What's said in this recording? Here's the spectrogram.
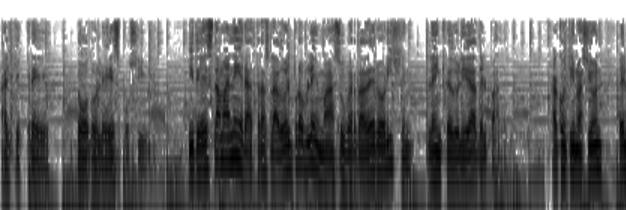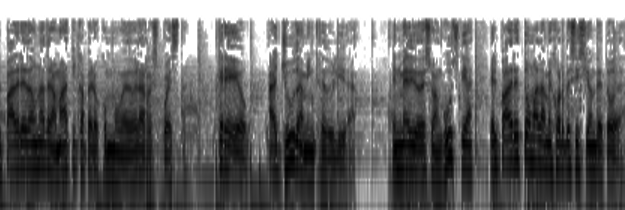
al que cree, todo le es posible. Y de esta manera trasladó el problema a su verdadero origen, la incredulidad del padre. A continuación, el padre da una dramática pero conmovedora respuesta. Creo, ayuda a mi incredulidad. En medio de su angustia, el padre toma la mejor decisión de todas.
